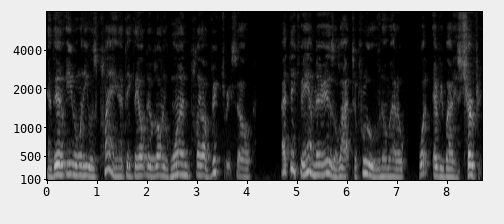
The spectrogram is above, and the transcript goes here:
And then even when he was playing, I think they, there was only one playoff victory. So I think for him there is a lot to prove, no matter what everybody's chirping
